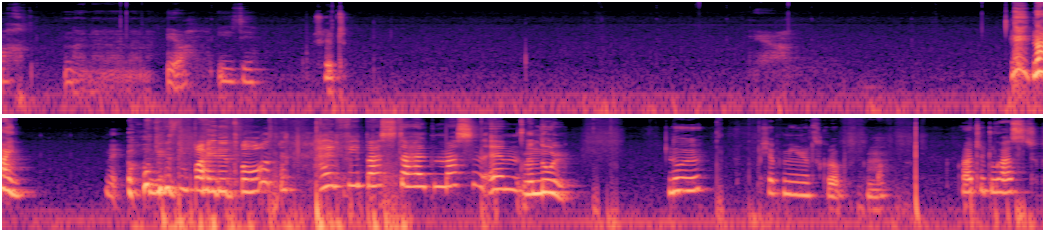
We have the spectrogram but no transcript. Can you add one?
Ach, nein, nein, nein, nein. nein. Ja, easy. Shit. Nein! Nee. Oh, wir sind beide tot. Halt wie Basta, halt Massen. Ähm, Äh, Null. null. Ich habe Minus, glaub ich, gemacht. Warte, du hast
